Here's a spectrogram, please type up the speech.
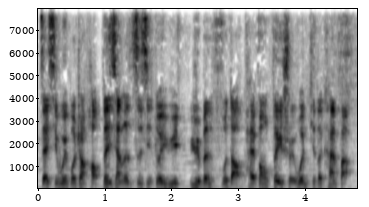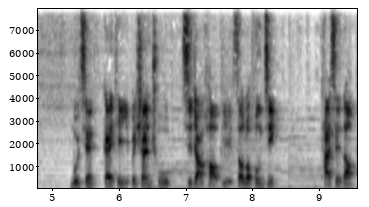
在其微博账号分享了自己对于日本福岛排放废水问题的看法。目前该帖已被删除，其账号也遭到封禁。他写道：“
